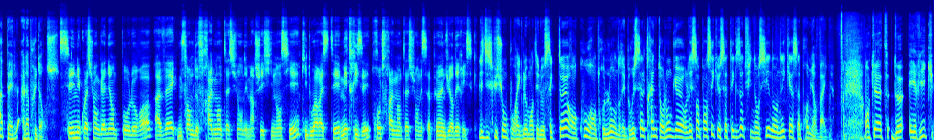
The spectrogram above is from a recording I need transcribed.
appelle à la prudence. C'est une équation gagnante pour l'Europe avec une forme de fragmentation des marchés financiers qui doit rester maîtrisée. Trop de fragmentation, ça peut induire des risques. Les discussions pour réglementer le secteur en cours entre Londres et Bruxelles traînent en longueur, laissant penser que cet exode financier n'en est qu'à sa première vague. Enquête de Eric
